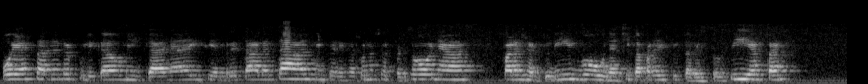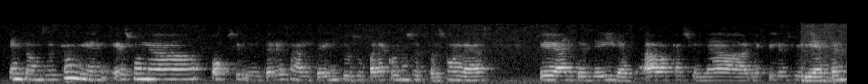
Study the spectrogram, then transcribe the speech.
Voy a estar en República Dominicana de diciembre tal a tal. Me interesa conocer personas para hacer turismo, una chica para disfrutar estos días, tal. Entonces también es una opción interesante incluso para conocer personas eh, antes de ir a, vacacionar, ya que les orientan.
